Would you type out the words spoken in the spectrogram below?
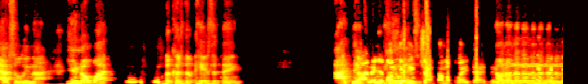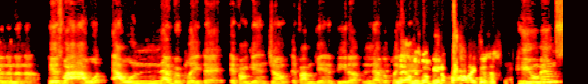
Absolutely not. You know what? Because the, here's the thing. I think Nah, nigga, if I'm getting humans- jumped, I'm gonna play dead. Nigga. no, no, no, no, no, no, no, no, no, no, no, no. Here's why I will I will never play dead. If I'm getting jumped, if I'm getting beat up, never play Yeah, dead. I'm just gonna be in a bar like this. humans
